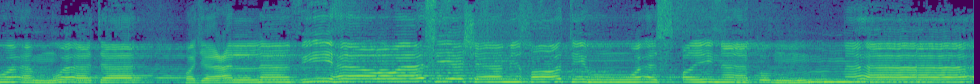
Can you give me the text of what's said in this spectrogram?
وأمواتا وجعلنا فيها رواسي شامخات وأسقيناكم ماء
